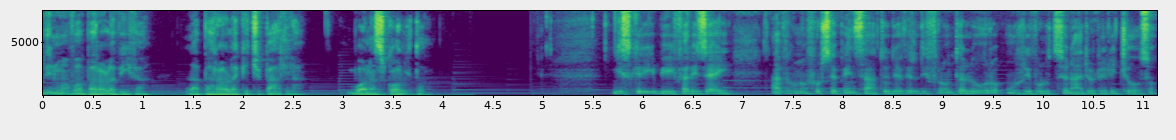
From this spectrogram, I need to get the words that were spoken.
di nuovo a Parola Viva, la parola che ci parla. Buon ascolto. Gli scribi e i farisei avevano forse pensato di avere di fronte a loro un rivoluzionario religioso,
